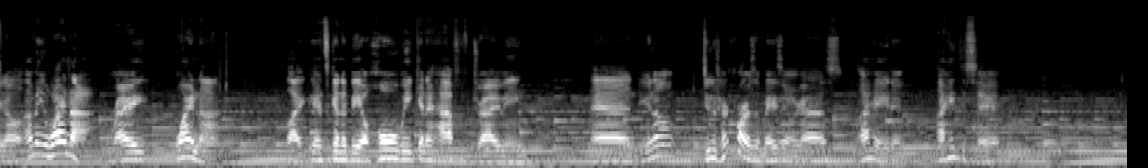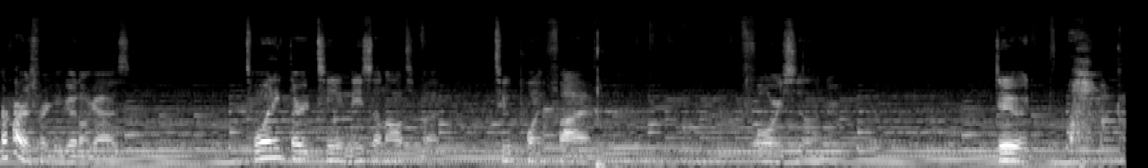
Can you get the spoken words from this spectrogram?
You know, I mean, why not, right? Why not? Like, it's gonna be a whole week and a half of driving, and you know, dude, her car is amazing on gas. I hate it. I hate to say it. Her car is freaking good on gas. 2013 Nissan Altima, 2.5, four cylinder. Dude, oh my god.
